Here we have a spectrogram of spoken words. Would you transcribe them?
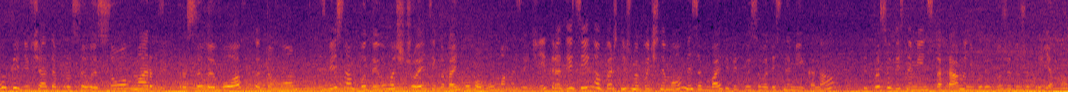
луки. Дівчата просили совмар, просили вовк. Тому, звісно, подивимося, що є цікавенького у магазині. І традиційно, перш ніж ми почнемо, не забувайте підписуватись на мій канал, підписуйтесь на мій інстаграм. Мені буде дуже дуже приємно.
